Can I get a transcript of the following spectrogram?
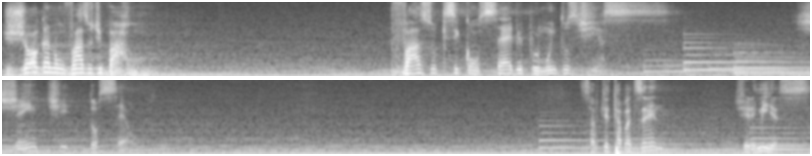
joga num vaso de barro. Vaso que se conserve por muitos dias. Gente do céu. Sabe o que ele estava dizendo? Jeremias.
